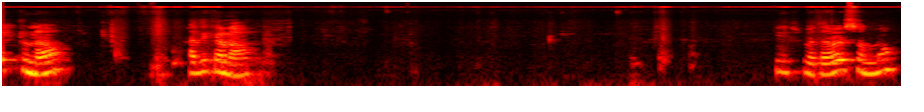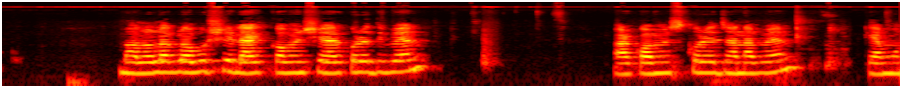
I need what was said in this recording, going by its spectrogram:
একটু নাও। হাদিকা নাও। ব্যথা? ভালো লাগলে অবশ্যই লাইক কমেন্ট শেয়ার করে দিবেন। আর কমেন্টস করে জানাবেন কেমন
